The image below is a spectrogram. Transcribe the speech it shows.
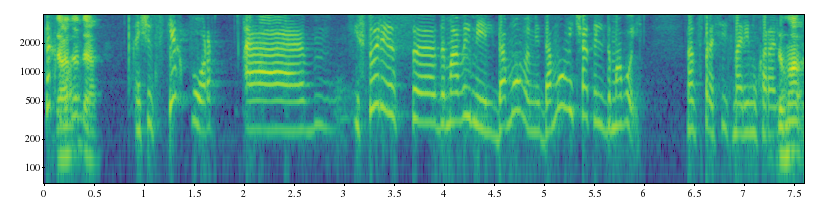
Так да, вот, да, да. Значит, с тех пор а, история с домовыми, домовыми, домовый чат или домовой? Надо спросить Марину Королеву. Домо...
